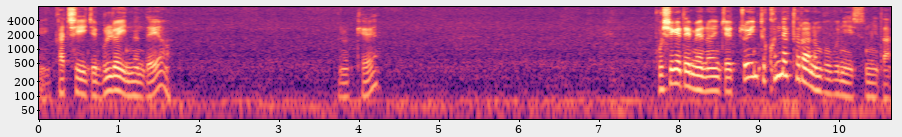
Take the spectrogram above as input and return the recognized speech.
예, 같이 이제 물려 있는데요. 이렇게 보시게 되면은 이제 조인트 커넥터라는 부분이 있습니다.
